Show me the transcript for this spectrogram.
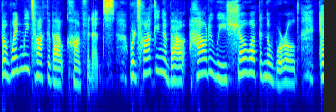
But when we talk about confidence, we're talking about how do we show up in the world and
